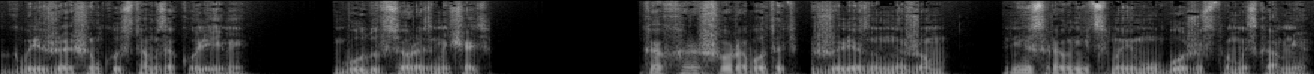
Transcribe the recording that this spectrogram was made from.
к ближайшим кустам за кольями. Буду все размечать. Как хорошо работать с железным ножом. Не сравнить с моим убожеством из камня.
